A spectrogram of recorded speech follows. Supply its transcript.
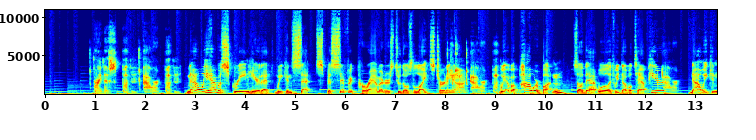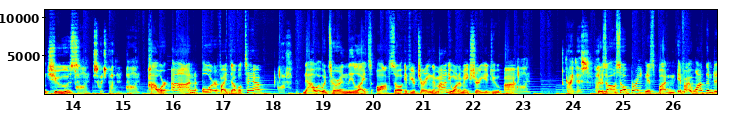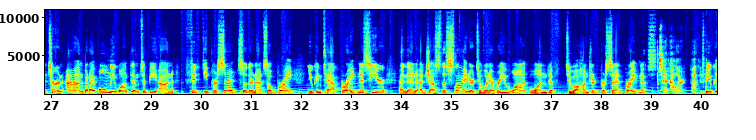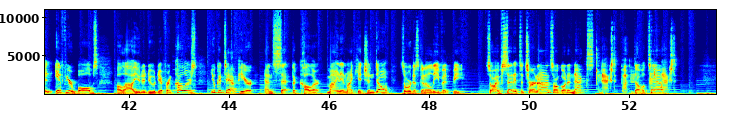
Brightness. Button. Power. Button. Now we have a screen here that we can set specific parameters to those lights turning Kitchen. on. Power. Button. We have a power button, so that will, if we double tap here, Power. now we can choose On. Switch button. On. power on, or if I double tap, Off. now it would turn the lights off. So if you're turning them on, you wanna make sure you do on. On. Brightness. Button. There's also a brightness button. If I want them to turn on, but I only want them to be on 50% so they're not so bright, you can tap brightness here and then adjust the slider to whatever you want, 1 to, to 100% brightness. Set color. Button. You can, if your bulbs allow you to do different colors, you could tap here and set the color. Mine in my kitchen don't, so we're just gonna leave it be. So I've set it to turn on, so I'll go to next, Next. Button. double tap. Next.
